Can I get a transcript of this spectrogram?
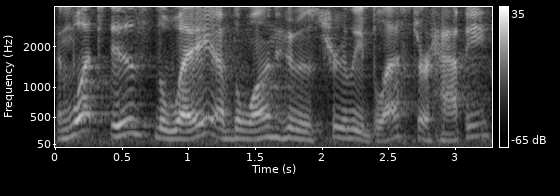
And what is the way of the one who is truly blessed or happy?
